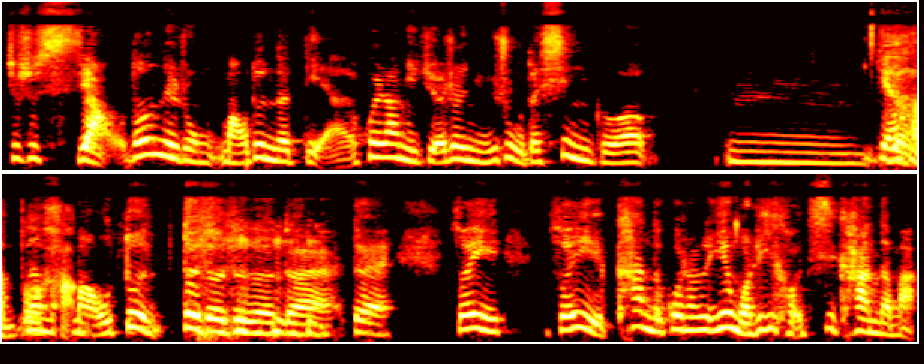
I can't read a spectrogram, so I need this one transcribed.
就是小的那种矛盾的点，会让你觉着女主的性格，嗯，也很不好，矛盾，对对对对对 对，所以所以看的过程中，因为我是一口气看的嘛，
